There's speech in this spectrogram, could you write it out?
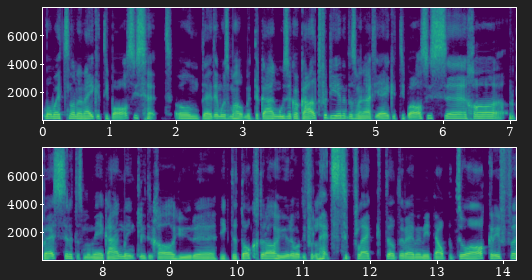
wo man jetzt noch eine eigene Basis hat. Und äh, dann muss man halt mit der Gang rausgehen Geld verdienen, dass man auch die eigene Basis äh, kann verbessern dass man mehr Gangmitglieder kann anheuern, irgendeinen Doktor anheuern, der die Verletzten pflegt gefragt oder äh, man wird ab und zu angegriffen.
